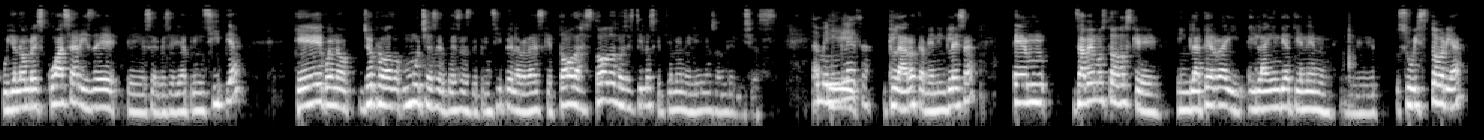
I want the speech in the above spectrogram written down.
cuyo nombre es Quasar y es de eh, cervecería Principia, que bueno, yo he probado muchas cervezas de Principia, la verdad es que todas, todos los estilos que tienen en línea son deliciosos. También inglesa. Claro, también inglesa. Em, sabemos todos que Inglaterra y, la India tienen eh, su historia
